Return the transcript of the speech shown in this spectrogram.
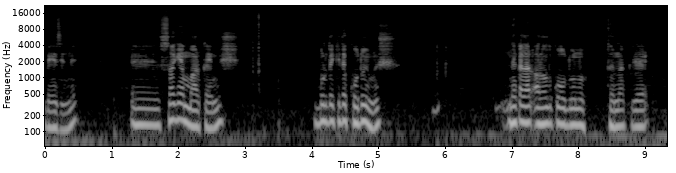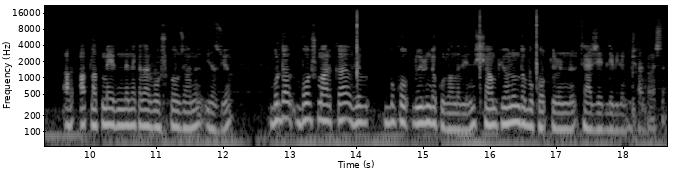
Benzinli. E, Sagen markaymış. Buradaki de koduymuş. Ne kadar aralık olduğunu tırnak ile atlatma yerinde ne kadar boşluk olacağını yazıyor. Burada boş marka ve bu kodlu ürün de kullanılabilirmiş. Şampiyonun da bu kodlu ürünü tercih edilebilirmiş arkadaşlar.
